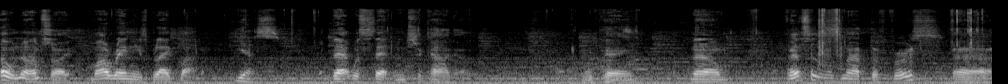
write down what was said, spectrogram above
oh no, I'm sorry. Ma Rainey's Black Bottom. Yes. That was set in Chicago. Okay. Now, Fences is not the first uh,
